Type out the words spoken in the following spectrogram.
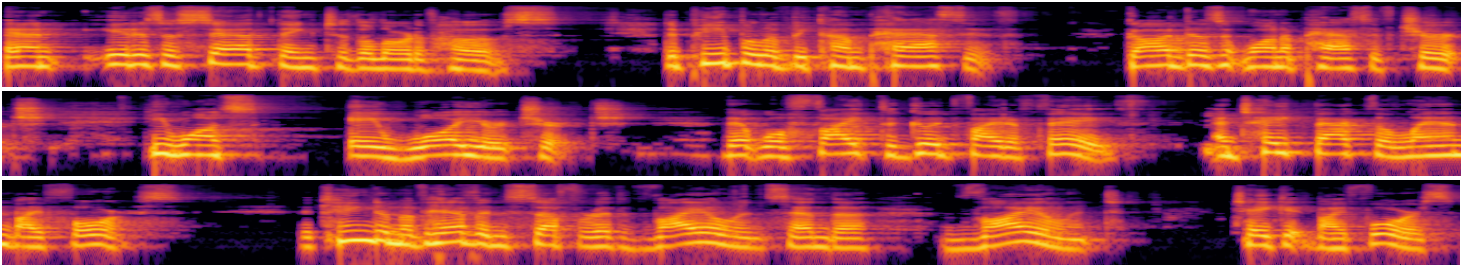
And it is a sad thing to the Lord of hosts. The people have become passive. God doesn't want a passive church. He wants a warrior church that will fight the good fight of faith and take back the land by force. The kingdom of heaven suffereth violence and the violent take it by force.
